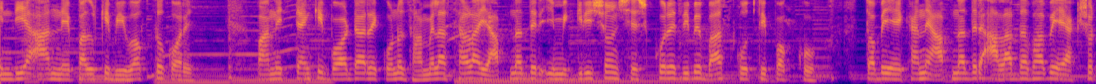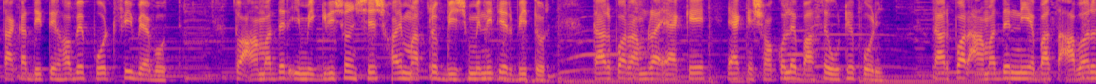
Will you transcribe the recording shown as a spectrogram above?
ইন্ডিয়া আর নেপালকে বিভক্ত করে। পানির ট্যাঙ্কি বর্ডারে কোনো ঝামেলা ছাড়াই আপনাদের ইমিগ্রেশন শেষ করে দিবে বাস কর্তৃপক্ষ। তবে এখানে আপনাদের আলাদাভাবে একশো টাকা দিতে হবে পোর্ট ফি বাবদ তো আমাদের ইমিগ্রেশন শেষ হয় মাত্র বিশ মিনিটের ভিতর। তারপর আমরা একে একে সকলে বাসে উঠে পড়ি। তারপর আমাদের নিয়ে বাস আবারও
